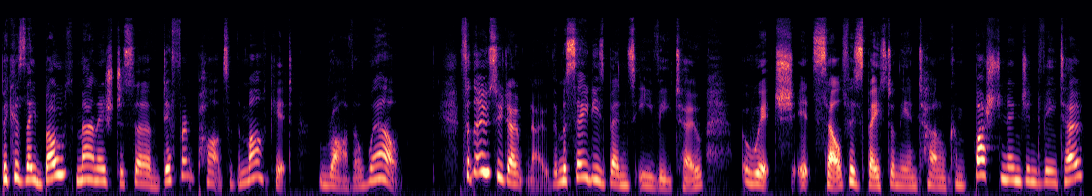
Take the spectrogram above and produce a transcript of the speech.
because they both manage to serve different parts of the market rather well. For those who don't know, the Mercedes Benz e Vito, which itself is based on the internal combustion engine Vito,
